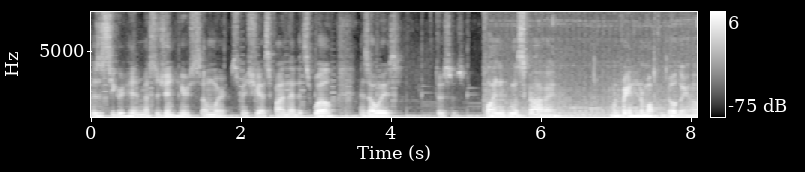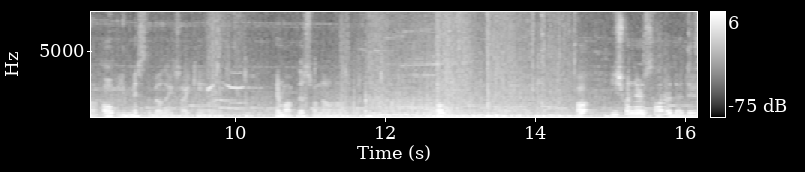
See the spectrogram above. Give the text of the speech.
There's a secret hidden message in here somewhere, so make sure you guys find that as well. As always, deuces. Flying in from the sky. I wonder if I can hit him off the building, huh? Oh, he missed the building, so I can't. Hit him off this one though, huh? Oh. Oh, you just went there and slaughtered that dude.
